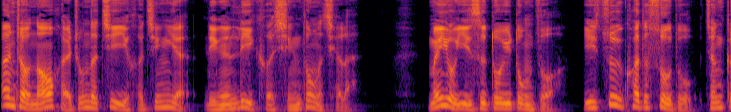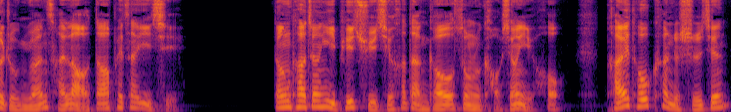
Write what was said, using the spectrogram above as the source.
按照脑海中的记忆和经验，林恩立刻行动了起来，没有一丝多余动作，以最快的速度将各种原材料搭配在一起。当他将一批曲奇和蛋糕送入烤箱以后，抬头看着时间，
